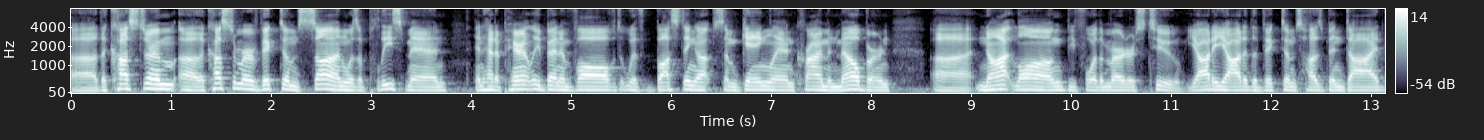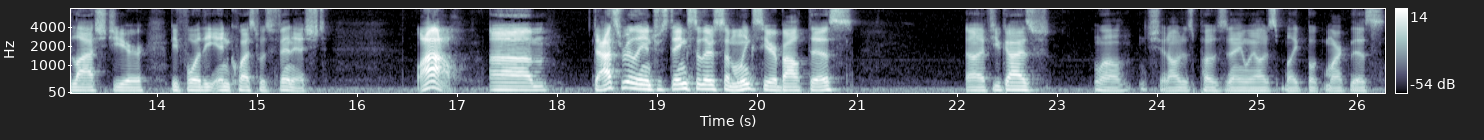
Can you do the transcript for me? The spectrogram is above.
Uh, the custom, uh, the customer victim's son was a policeman and had apparently been involved with busting up some gangland crime in Melbourne. Uh, not long before the murders, too. Yada yada. The victim's husband died last year before the inquest was finished. Wow, um, that's really interesting. So there's some links here about this. Uh, if you guys, well, shit, I'll just post it anyway. I'll just like bookmark this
